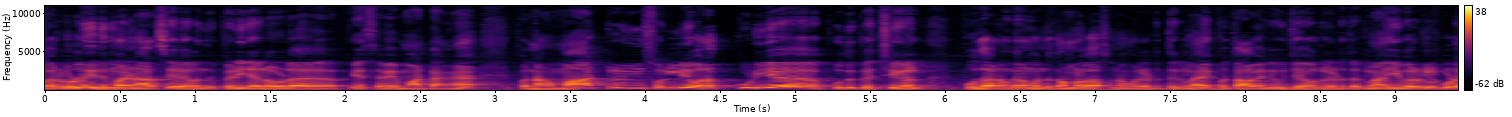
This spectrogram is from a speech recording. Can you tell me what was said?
அவர்களும் இது மாதிரியான அரசியலை வந்து பெரிய அளவில் பேசவே மாட்டாங்க. இப்போ நாங்கள் மாற்றுன்னு சொல்லி வரக்கூடிய புது கட்சிகள் இப்போ உதாரணத்துக்கு நம்ம வந்து கமல்ஹாசன் அவங்களை எடுத்துக்கலாம் இப்போ தாவேக விஜய் அவர்கள் எடுத்துக்கலாம் இவர்கள் கூட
